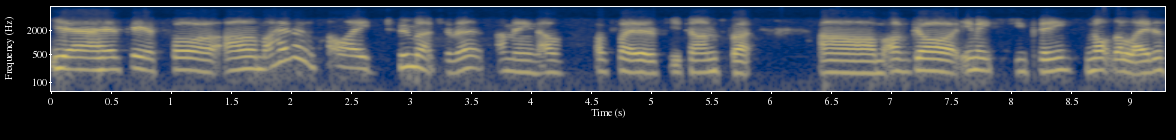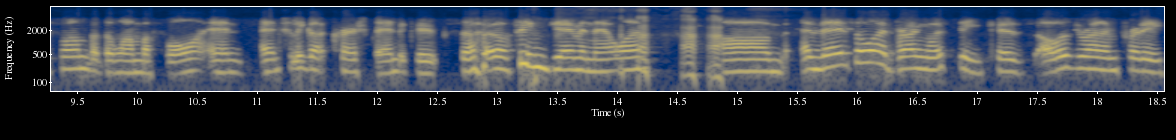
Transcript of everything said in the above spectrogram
yeah, I have PS4. Um, I haven't played too much of it. I mean, I've I've played it a few times, but um, I've got MXGP, not the latest one, but the one before, and actually got Crash Bandicoot. So I've been jamming that one. um, and that's all I brought with me because I was running pretty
